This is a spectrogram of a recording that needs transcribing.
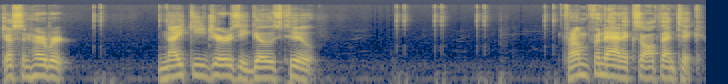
Justin Herbert Nike jersey goes to from Fanatics Authentic.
